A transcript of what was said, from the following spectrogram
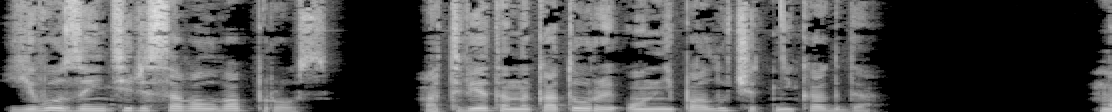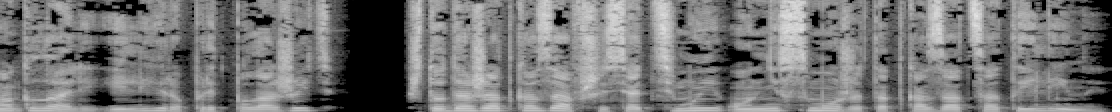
Его заинтересовал вопрос, ответа на который он не получит никогда. Могла ли Элира предположить, что даже отказавшись от тьмы, он не сможет отказаться от Элины?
